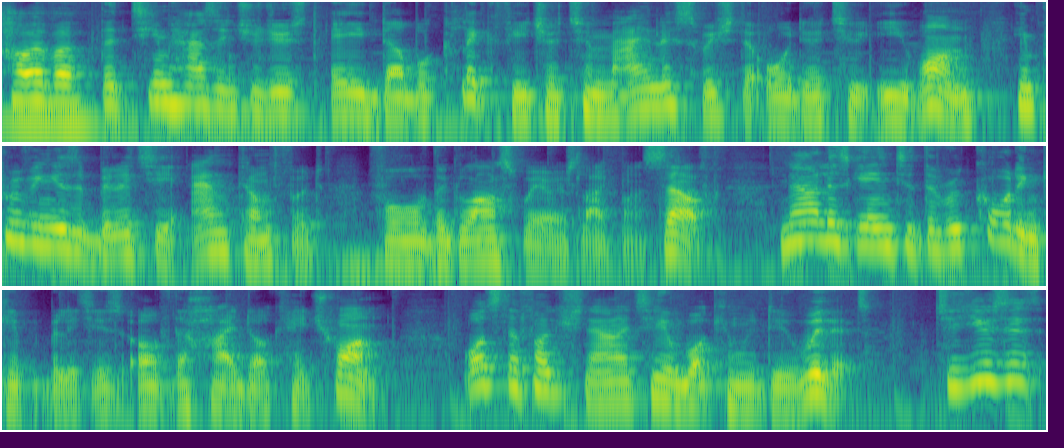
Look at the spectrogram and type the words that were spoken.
However, the team has introduced a double click feature to manually switch the audio to E1, improving usability and comfort for the glass wearers like myself. Now let's get into the recording capabilities of the HiDock H1. What's the functionality and what can we do with it? To use it,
